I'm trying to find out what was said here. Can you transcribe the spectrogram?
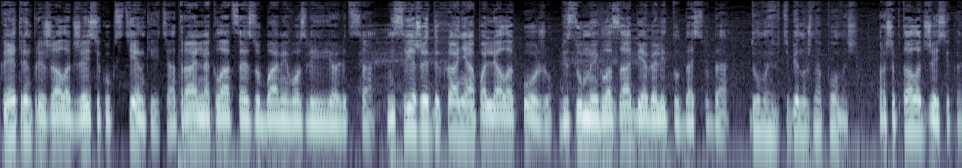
Кэтрин прижала Джессику к стенке, театрально клацая зубами возле ее лица. Несвежее дыхание опаляло кожу, безумные глаза бегали туда-сюда. "Думаю, тебе нужна помощь", прошептала Джессика.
